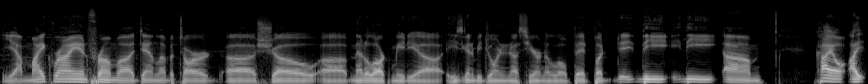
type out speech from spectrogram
Yeah, Mike Ryan from uh, Dan LeBatard uh, show, uh, Meadowlark Media. He's going to be joining us here in a little bit. But the the, the um, Kyle, I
